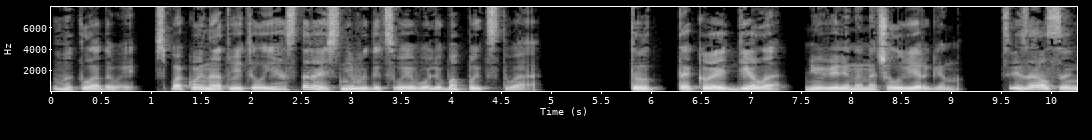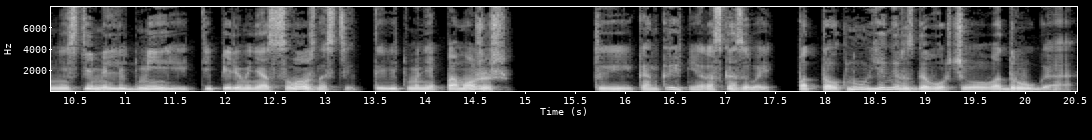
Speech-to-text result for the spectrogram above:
«Выкладывай», – спокойно ответил я, стараясь не выдать своего любопытства. «Тут такое дело», – неуверенно начал Вергин. «Связался не с теми людьми, и теперь у меня сложности. Ты ведь мне поможешь?» «Ты конкретнее рассказывай», – подтолкнул я неразговорчивого друга.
